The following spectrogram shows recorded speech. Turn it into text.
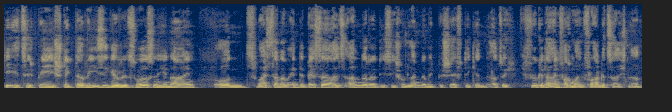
Die EZB steckt da riesige Ressourcen hinein und weiß dann am Ende besser als andere, die sich schon lange damit beschäftigen. Also ich, ich füge da einfach mal ein Fragezeichen an.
